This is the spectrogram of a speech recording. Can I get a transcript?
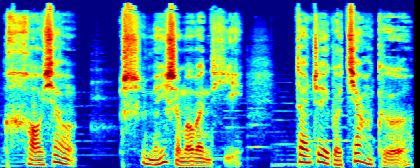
好像是没什么问题，但这个价格……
